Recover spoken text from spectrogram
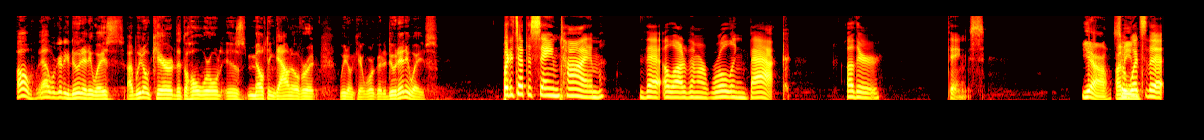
oh, yeah, we're going to do it anyways. Uh, we don't care that the whole world is melting down over it. We don't care. We're going to do it anyways. But it's at the same time that a lot of them are rolling back other things. Yeah, I so mean, what's the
